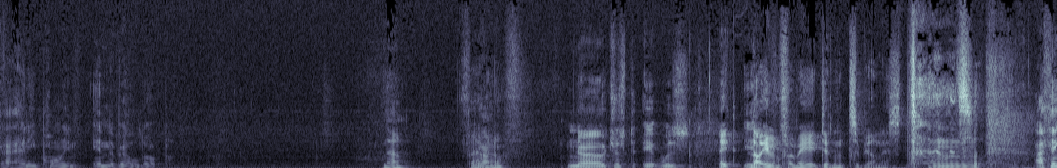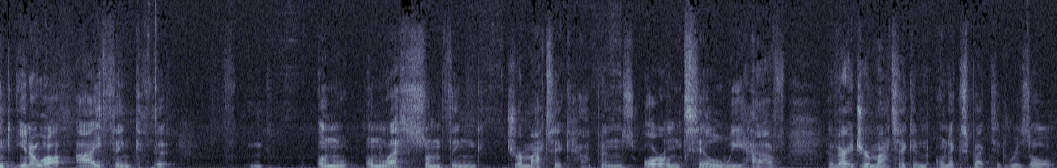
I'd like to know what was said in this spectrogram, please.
at any point in the build-up. No, fair No. enough. No, just it was. It, it- not even for me, it didn't, to be honest. Mm. I think you know what I think that un, unless something dramatic happens, or until we have a very dramatic and unexpected result,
